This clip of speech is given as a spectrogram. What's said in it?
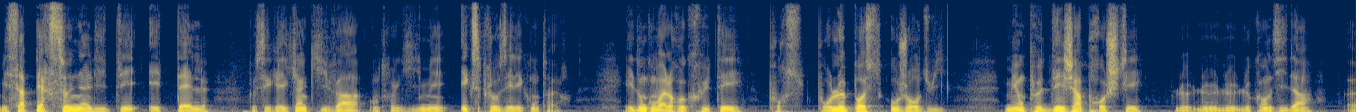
mais sa personnalité est telle que c'est quelqu'un qui va, entre guillemets, exploser les compteurs. Et donc, on va le recruter pour, pour le poste aujourd'hui, mais on peut déjà projeter le, candidat euh,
